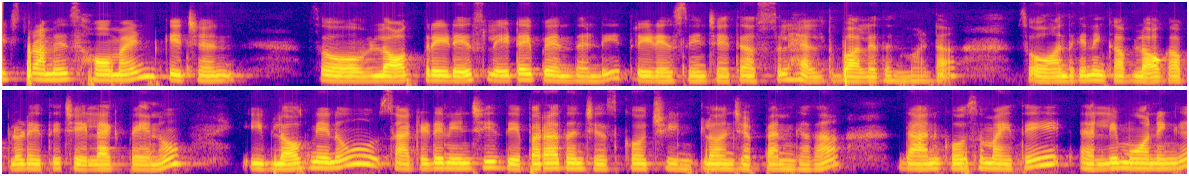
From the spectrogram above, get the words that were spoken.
It's Promise Home and Kitchen. So vlog three days late అయిపోయిందండి. త్రీ డేస్ నుంచి అయితే అస్సలు హెల్త్ బాగాలేదనమాట సో అందుకని ఇంకా వ్లాగ్ అప్లోడ్ అయితే చేయలేకపోయాను. ఈ బ్లాగ్ నేను సాటర్డే నుంచి దీపారాధన చేసుకోవచ్చు ఇంట్లో అని చెప్పాను కదా. దానికోసం అయితే ఎర్లీ మార్నింగ్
